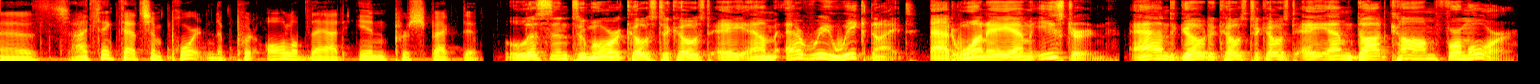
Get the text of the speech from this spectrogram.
uh, I think that's important to put all of that in perspective. Listen to more Coast to Coast AM every weeknight at 1 a.m. Eastern and go to coasttocoastam.com for more.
